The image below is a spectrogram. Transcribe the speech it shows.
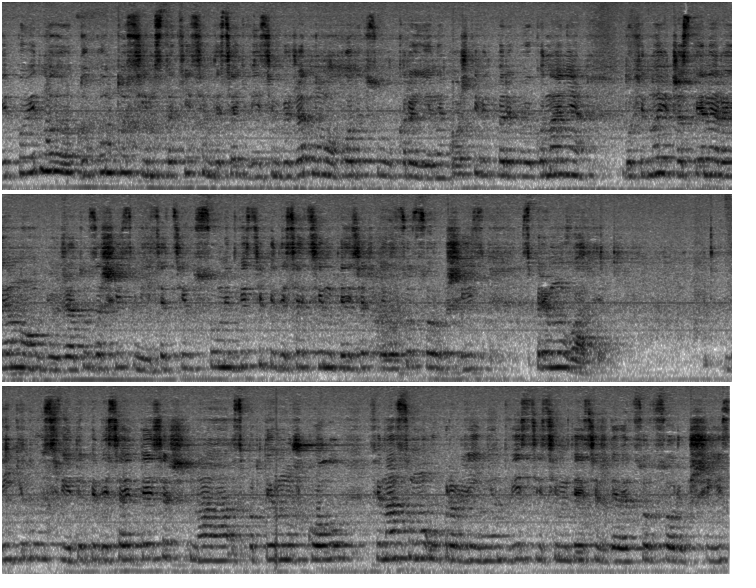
Відповідно до пункту 7 статті 78 Бюджетного кодексу України кошти від перевиконання дохідної частини районного бюджету за 6 місяців в сумі 257 тисяч 946 спрямувати відділу освіти 50 тисяч на спортивну школу, фінансовому управлінню 207 тисяч 946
